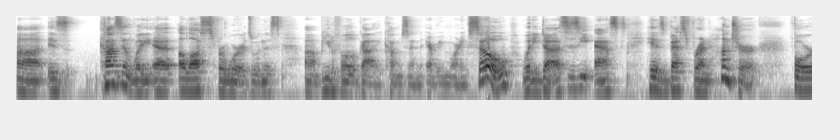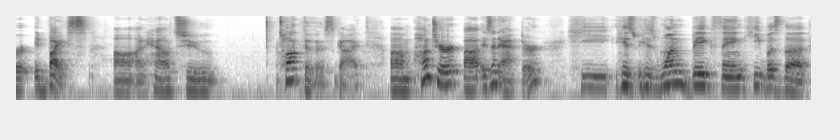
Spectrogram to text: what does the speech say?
uh, is constantly at a loss for words when this uh, beautiful guy comes in every morning so what he does is he asks his best friend hunter for advice uh, on how to talk to this guy. Um, Hunter uh, is an actor. He his his one big thing. He was the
